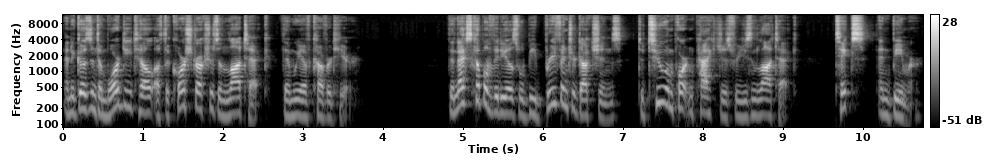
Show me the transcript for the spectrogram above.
and it goes into more detail of the core structures in LaTeX than we have covered here. The next couple videos will be brief introductions to two important packages for using LaTeX, TikZ and Beamer.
